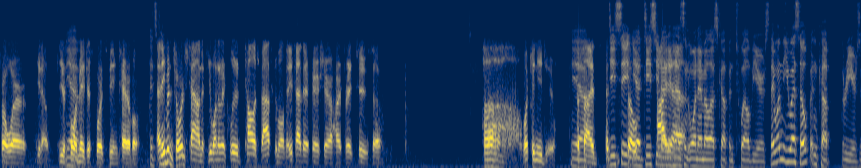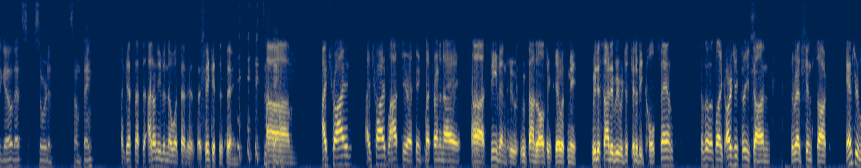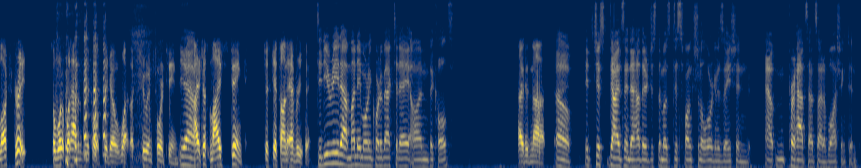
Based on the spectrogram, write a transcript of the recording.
for you know your yeah. four major sports being terrible, it's and been... even Georgetown, if you want to include college basketball, they've had their fair share of heartbreak too. So, oh, what can you do? Yeah, Besides, DC. So yeah, DC United I, uh, hasn't won MLS Cup in twelve years. They won the U.S. Open Cup three years ago. That's sort of something. I guess that's. I don't even know what that is. I think it's a thing. it's a um, thing. I tried. I tried last year. I think my friend and I, uh, Steven, who who founded All Things Go with me, we decided we were just going to be Colts fans because it was like RG3's done, the Redskins suck, Andrew Luck's great. So what what happens to the Colts? They go what like two and fourteen. Yeah. I just my stink just gets on everything. Did you read uh, Monday Morning Quarterback today on the Colts? I did not. Oh, it just dives into how they're just the most dysfunctional organization out, perhaps outside of Washington.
